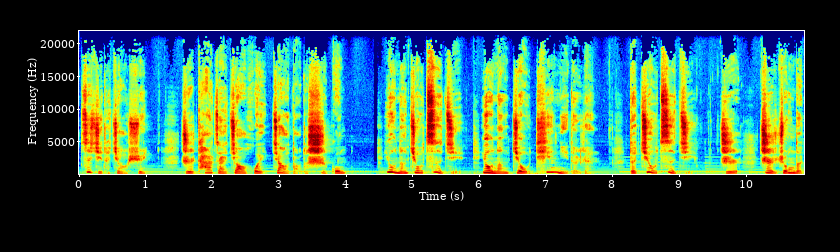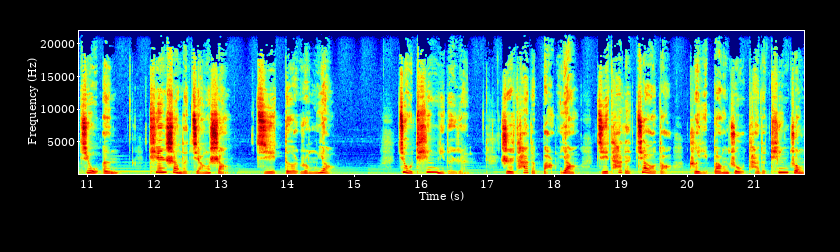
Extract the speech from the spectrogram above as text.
自己的教训，指他在教会教导的事工，又能救自己，又能救听你的人的救自己，指至终的救恩、天上的奖赏即得荣耀。就听你的人，指他的榜样及他的教导，可以帮助他的听众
